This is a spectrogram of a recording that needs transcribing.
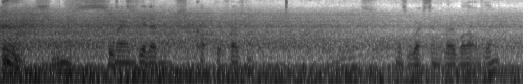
My MG11 cockpit photo. There's a Western Global, that was then.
